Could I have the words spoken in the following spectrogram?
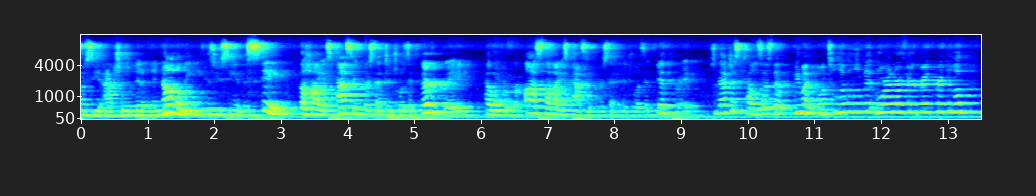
you see actually a bit of an anomaly because you see in the state, the highest passing percentage was in third grade. However, for us, the highest passing percentage was in fifth grade. So that just tells us that we might want to look a little bit more at our third grade curriculum,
